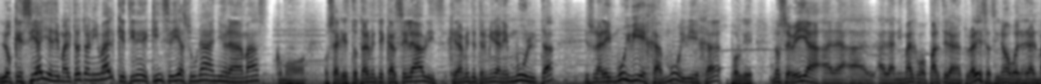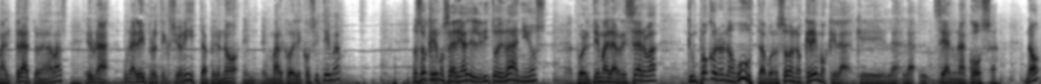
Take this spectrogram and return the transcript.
Lo que sí hay es de maltrato animal que tiene de 15 días a un año nada más, como, o sea que es totalmente escarcelable y generalmente terminan en multa. Es una ley muy vieja, muy vieja, porque no se veía a la- al, al animal como parte de la naturaleza, sino, bueno, era el maltrato nada más. Era una, una ley proteccionista, pero no en, en marco del ecosistema. Nosotros queremos agregar el delito de daños por el tema de la reserva, que un poco no nos gusta, porque nosotros no queremos que, la, que la- la- sean una cosa, ¿no?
